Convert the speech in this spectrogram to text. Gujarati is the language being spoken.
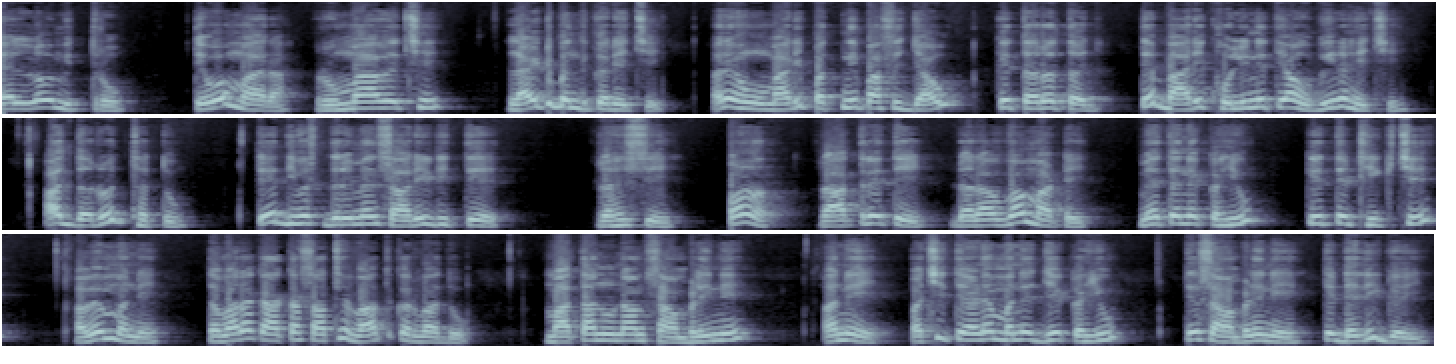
હેલો મિત્રો, તેઓ મારા રૂમમાં આવે છે, લાઇટ બંધ કરે છે અને હું મારી પત્ની પાસે જાઉં કે તરત જ તે બારી ખોલીને ત્યાં ઊભી રહે છે. આ દરરોજ થતું. તે દિવસ દરમિયાન સારી રીતે રહેશે. પણ રાત્રે તે ડરાવવા માટે મેં તેને કહ્યું કે તે ઠીક છે. હવે મને તમારા કાકા સાથે વાત કરવા દો. માતાનું નામ સાંભળીને અને પછી તેણે મને જે કહ્યું તે સાંભળીને તે ડરી ગઈ.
